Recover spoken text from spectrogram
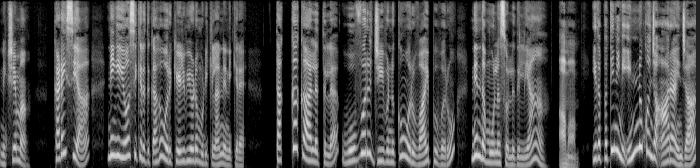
நிச்சயமா. கடைசியா நீங்க யோசிக்கிறதுக்காக ஒரு கேள்வியோட முடிக்கலாம்னு நினைக்கிறேன். தக்க காலத்துல ஒவ்வொரு ஜீவனுக்கும் ஒரு வாய்ப்பு வரும் இந்த மூலம் சொல்லுது இல்லையா? ஆமாம். இத பத்தி நீங்க இன்னும் கொஞ்சம் ஆராய்ஞ்சா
